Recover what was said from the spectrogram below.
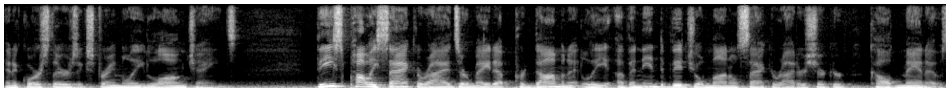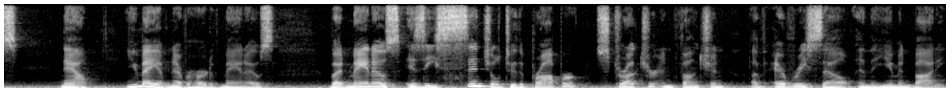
and of course, there's extremely long chains. These polysaccharides are made up predominantly of an individual monosaccharide or sugar called mannose. Now, you may have never heard of mannose, but mannose is essential to the proper structure and function of every cell in the human body.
